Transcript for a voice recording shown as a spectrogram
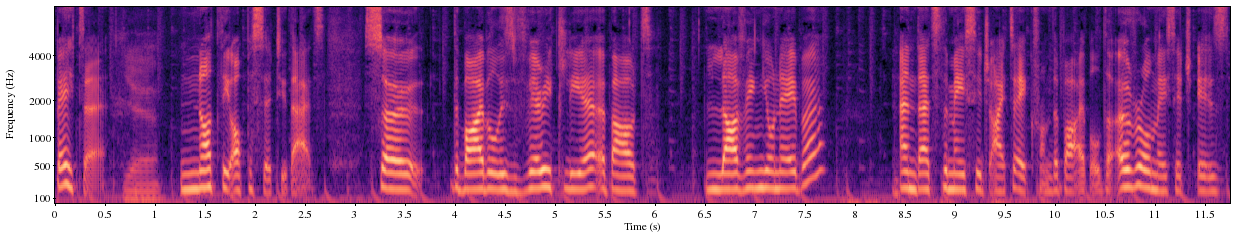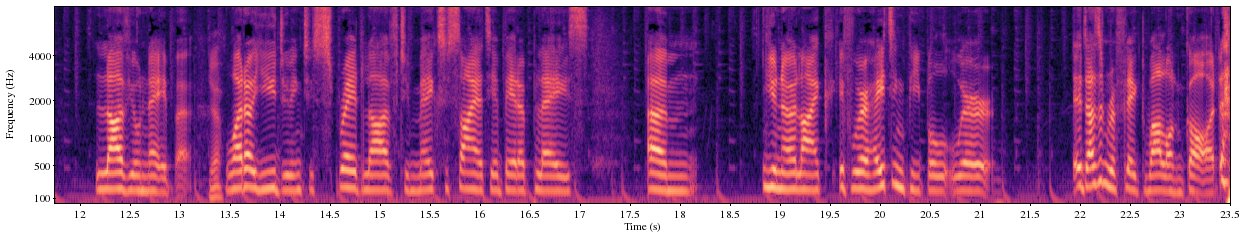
better. Yeah. Not the opposite to that. So the Bible is very clear about loving your neighbor. And that's the message I take from the Bible. The overall message is love your neighbor? Yeah. What are you doing to spread love, to make society a better place? Um, you know, like if we're hating people, we're it doesn't reflect well on God.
